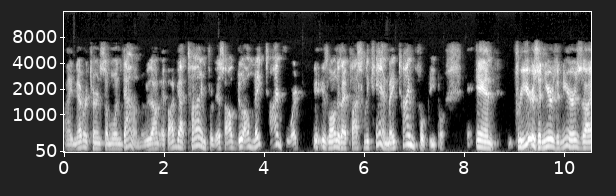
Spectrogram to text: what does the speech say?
I never turn someone down. If I've got time for this, I'll do. I'll make time for it as long as I possibly can. Make time for people, and for years and years and years, I,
